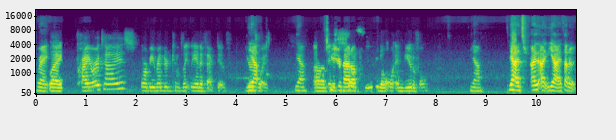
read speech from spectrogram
right like prioritize or be rendered completely ineffective your Yeah. choice Yeah. um, and it's your so brutal and beautiful yeah yeah it's I, I yeah i thought it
